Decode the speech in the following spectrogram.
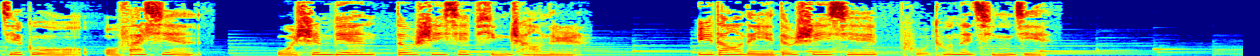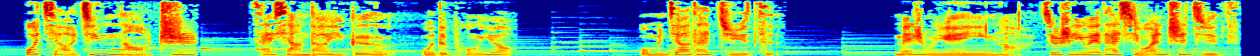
结果我发现，我身边都是一些平常的人，遇到的也都是一些普通的情节。我绞尽脑汁，才想到一个我的朋友，我们叫他橘子，没什么原因哈，就是因为他喜欢吃橘子，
